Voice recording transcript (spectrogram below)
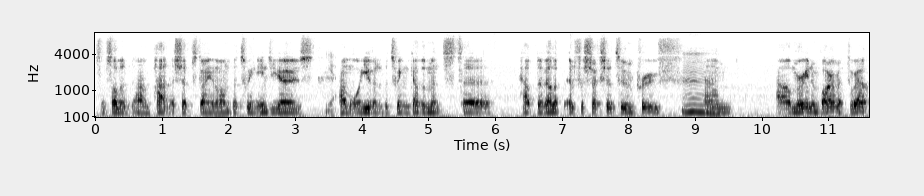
some solid um, partnerships going on between NGOs yeah. Um, or even between governments to help develop infrastructure to improve mm. our marine environment throughout.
